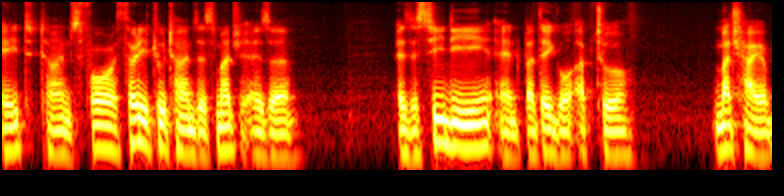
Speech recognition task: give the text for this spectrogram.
8 times 4, 32 times as much as a, as a CD, and, but they go up to much higher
